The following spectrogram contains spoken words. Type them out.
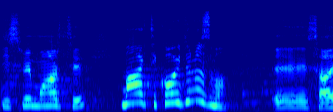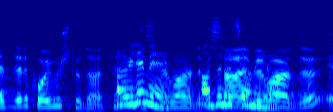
İsmi Marty. Marty koydunuz mu? Ee, sahipleri koymuştu zaten. Öyle mi? İsmi vardı. Bir sahibi tanıyor. vardı. Ev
